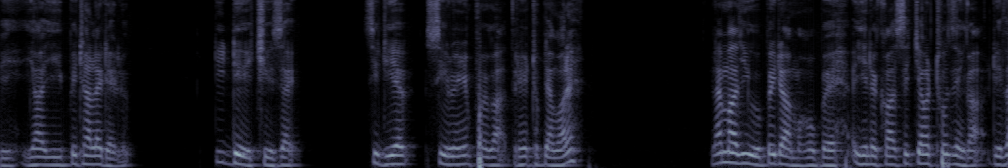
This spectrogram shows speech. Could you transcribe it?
ပြီးယာယီပိတ်ထားလိုက်တယ်လို့တိတေခြေဆိုင် CDF စီရင်ဖွဲ့ကသတင်းထုတ်ပြန်ပါတယ်။လက်မကြီးကိုပိတ်တာမဟုတ်ပဲအရင်တစ်ခါစစ်ကြောင်းထိုးစဉ်ကဒေသ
